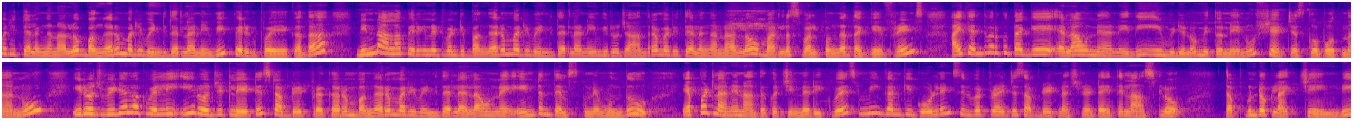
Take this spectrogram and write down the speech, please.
మరియు తెలంగాణలో బంగారం మరియు వెండి ధరలు అనేవి పెరిగిపోయాయి కదా? నిన్న అలా పెరిగినటువంటి బంగారం మరియు వెండి ధరలు అనేవి ఈరోజు ఆంధ్ర మరియు తెలంగాణలో మరల స్వల్పంగా తగ్గాయి ఫ్రెండ్స్. అయితే ఎంతవరకు తగ్గే ఎలా ఉన్నాయి అనేది ఈ వీడియోలో మీతో నేను షేర్ చేసుకోబోతున్నాను. ఈరోజు వీడియోలోకి వెళ్ళి ఈ రోజు లేటెస్ట్ అప్డేట్ ప్రకారం బంగారం మరియు వెండి ధరలు ఎలా ఉన్నాయి ఏంటని తెలుసుకునే ముందు ఎప్పట్లానే నాదొక చిన్న రిక్వెస్ట్. మీకు కనుక gold and silver prices update నచ్చినట్టయితే లాస్ట్లో తప్పకుండా ఒక లైక్ చేయండి.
